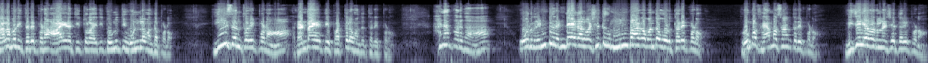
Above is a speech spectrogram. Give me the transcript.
தளபதி திரைப்படம் ஆயிரத்தி தொள்ளாயிரத்தி தொண்ணூத்தி ஒண்ணுல வந்த படம். ஈசன் திரைப்படம் ரெண்டாயிரத்தி பத்துல வந்த திரைப்படம். ஆனா பாருங்க ஒரு ரெண்டு ரெண்டே கால் வருஷத்துக்கு முன்பாக வந்த ஒரு திரைப்படம். ரொம்ப ஃபேமஸான திரைப்படம். விஜய் அவர்கள் நடிச்ச திரைப்படம்.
